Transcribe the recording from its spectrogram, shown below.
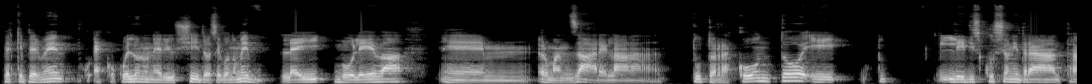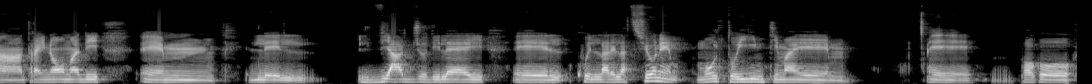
perché per me ecco quello non è riuscito. Secondo me lei voleva ehm, romanzare la, tutto il racconto e tu- le discussioni tra, tra, tra i nomadi ehm, le, il viaggio di lei quella relazione molto intima e poco,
